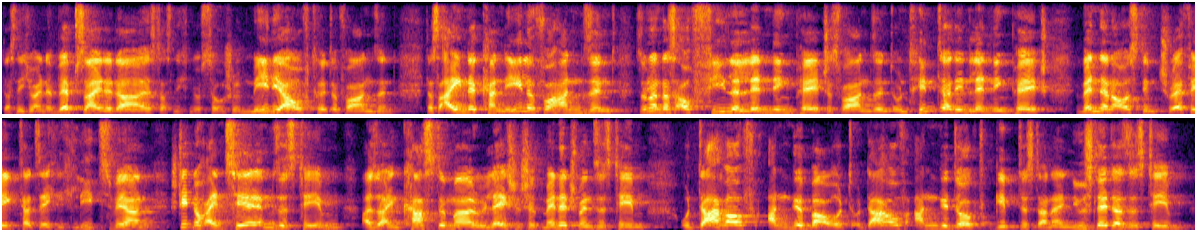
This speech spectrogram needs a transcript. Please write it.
dass nicht nur eine Webseite da ist, dass nicht nur Social-Media-Auftritte vorhanden sind, dass eigene Kanäle vorhanden sind, sondern dass auch viele Landing-Pages vorhanden sind und hinter den Landing-Page, wenn dann aus dem Traffic tatsächlich Leads wären, steht noch ein CRM-System, also ein Customer Relationship Management System und darauf angebaut und darauf angedockt gibt es dann ein Newsletter-System.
